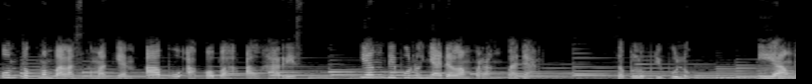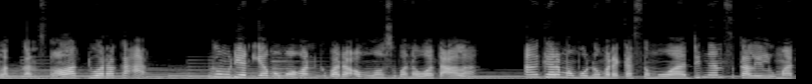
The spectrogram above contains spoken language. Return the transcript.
untuk membalas kematian Abu Akobah al-Haris yang dibunuhnya dalam perang Badar. Sebelum dibunuh, ia melakukan sholat dua rakaat. Kemudian ia memohon kepada Allah Subhanahu wa taala agar membunuh mereka semua dengan sekali lumat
